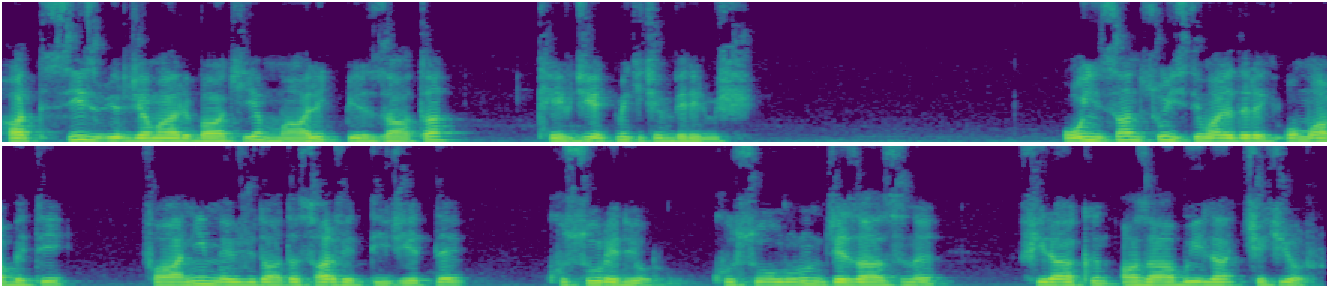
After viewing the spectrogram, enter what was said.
hadsiz bir cemali bakiye malik bir zata tevcih etmek için verilmiş. O insan su istimal ederek o muhabbeti fani mevcudata sarf ettiği cihetle kusur ediyor. Kusurunun cezasını firakın azabıyla çekiyor.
